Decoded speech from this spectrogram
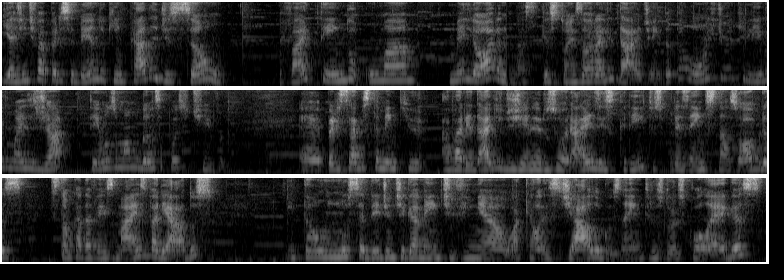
e a gente vai percebendo que em cada edição vai tendo uma melhora nas questões da oralidade. Ainda está longe de um equilíbrio, mas já temos uma mudança positiva. É, Percebe-se também que a variedade de gêneros orais e escritos presentes nas obras estão cada vez mais variados. Então, no CD de antigamente vinha aqueles diálogos né, entre os dois colegas,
